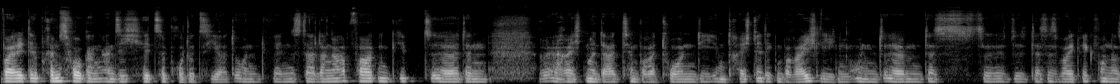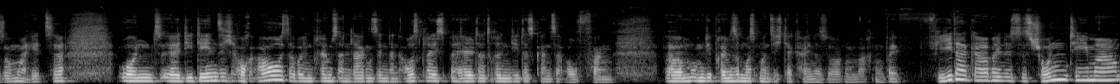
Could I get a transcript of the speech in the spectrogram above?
weil der Bremsvorgang an sich Hitze produziert. Und wenn es da lange Abfahrten gibt, äh, dann erreicht man da Temperaturen, die im dreistelligen Bereich liegen. Und ähm, das, äh, das ist weit weg von der Sommerhitze. Und äh, die dehnen sich auch aus, aber in Bremsanlagen sind dann Ausgleichsbehälter drin, die das Ganze auffangen. Ähm, um die Bremse muss man sich da keine Sorgen machen. Bei Federgabeln ist es schon ein Thema.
